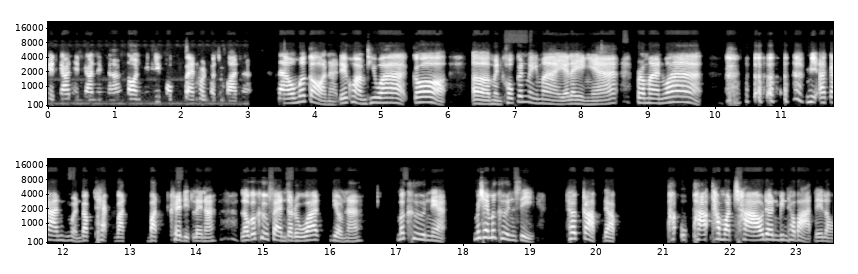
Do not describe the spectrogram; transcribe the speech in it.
เหตุการณ์เหตุการณ์หนึ่งนะ ตอนที่พี่คบแฟนคนปัจจุบันอะแล้วเมื่อก่อนอะด้วยความที่ว่าก็เออเหมือนคบกันใหม่ๆ อะไรอย่างเงี้ย ประมาณว่า มีอาการเหมือนแบบแท็กบัตร บัตรเครดิตเลยนะ แล้วก็คือแฟนจะรู้ว่าเดี๋ยวนะ เมื่อคืนเนี่ย ไม่ใช่เมื่อคืนสิ เธอกลับแบบพระพระทำวัดเช้าเดินบิณฑบาตเลยหรอ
